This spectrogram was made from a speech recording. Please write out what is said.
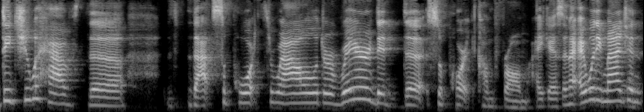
did you have the that support throughout, or where did the support come from? I guess, and I, I would imagine.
